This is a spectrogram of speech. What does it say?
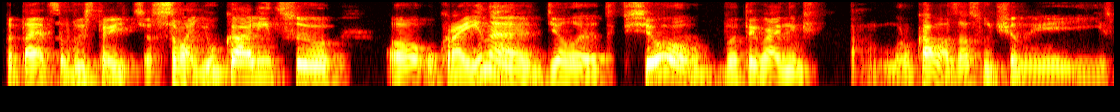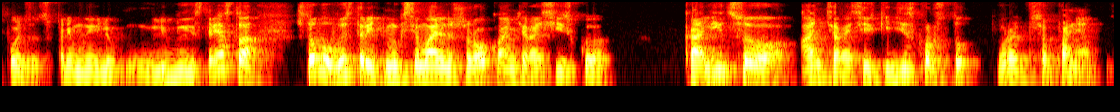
пытается выстроить свою коалицию, а, Украина делает все в этой войне, там, рукава засученные и используются прямые любые средства, чтобы выстроить максимально широкую антироссийскую коалицию, антироссийский дискурс, тут вроде все понятно.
